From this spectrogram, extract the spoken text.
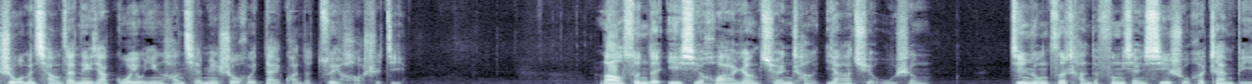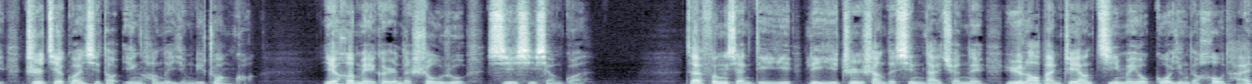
是我们抢在那家国有银行前面收回贷款的最好时机。老孙的一席话让全场鸦雀无声。金融资产的风险系数和占比直接关系到银行的盈利状况，也和每个人的收入息息相关。在风险第一、利益至上的信贷圈内，于老板这样既没有过硬的后台，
